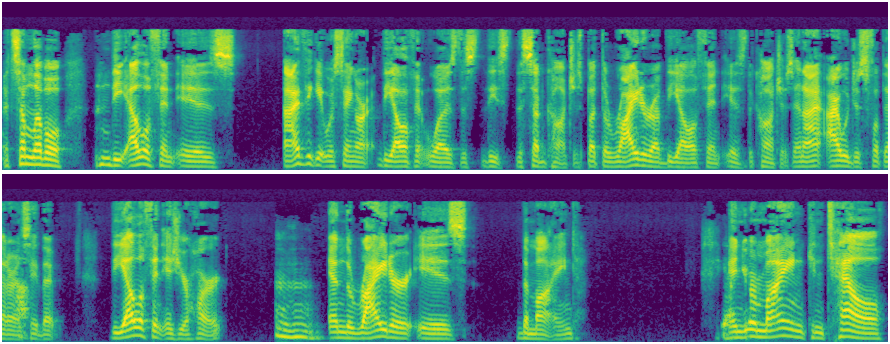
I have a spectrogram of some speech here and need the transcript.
at some level, the elephant is I think it was saying our, the elephant was this, these, the subconscious, but the rider of the elephant is the conscious. And I, I would just flip that around and say that the elephant is your heart mm-hmm. and the rider is the mind. Yeah. And your mind can tell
